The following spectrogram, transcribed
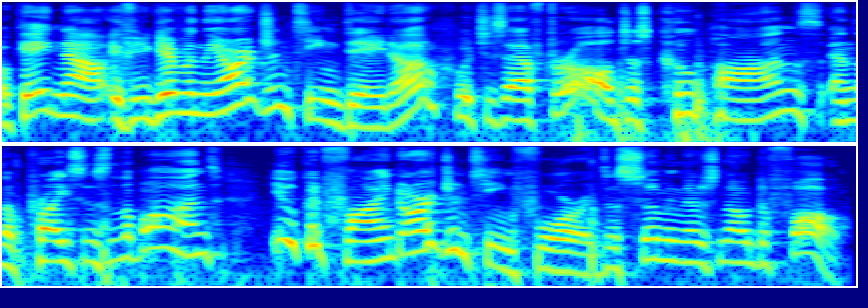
Okay, now if you're given the Argentine data, which is after all just coupons and the prices of the bonds, you could find Argentine forwards, assuming there's no default.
